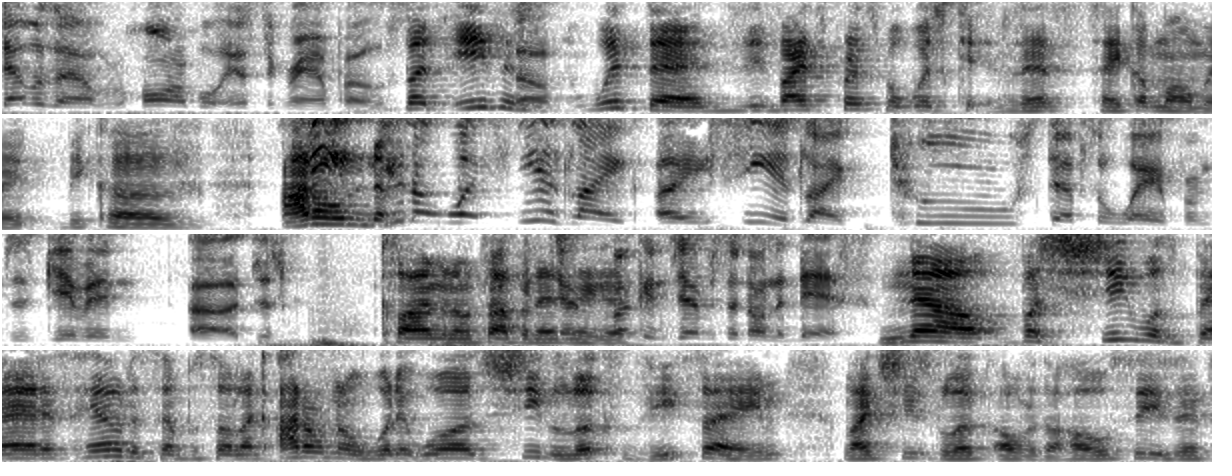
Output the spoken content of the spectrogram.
that was a horrible Instagram post. But even So- with that, the vice principal, which let's take a moment because I don't know. You know what? She is like a she is like two steps away from just giving uh just climbing on top of that Jeff- nigga. fucking Jefferson on the desk. Now, but she was bad as hell this episode. Like I don't know what it was. She looks the same, like she's looked over the whole season.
